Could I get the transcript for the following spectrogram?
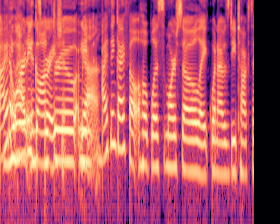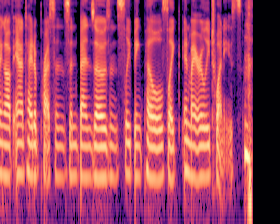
I had you had already gone through. I mean, Yeah. I think I felt hopeless more so like when I was detoxing off antidepressants and benzos and sleeping pills, like in my early 20s.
